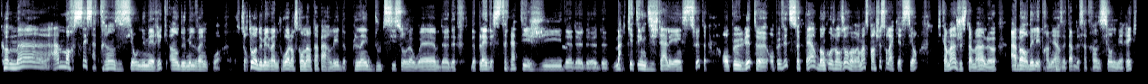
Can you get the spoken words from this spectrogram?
comment amorcer sa transition numérique en 2023 surtout en 2023, lorsqu'on entend parler de plein d'outils sur le web, de, plein de stratégies, de, marketing digital et ainsi de suite, on peut vite, euh, on peut vite se perdre. Donc aujourd'hui, on va vraiment se pencher sur la question, puis comment justement aborder les premières étapes de sa transition numérique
